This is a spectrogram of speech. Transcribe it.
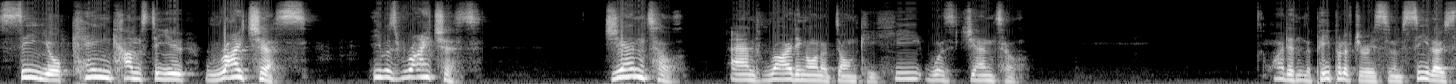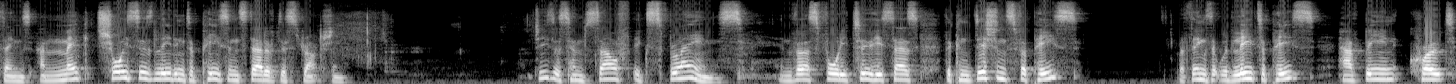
See, your king comes to you righteous. He was righteous, gentle, and riding on a donkey. He was gentle. Why didn't the people of Jerusalem see those things and make choices leading to peace instead of destruction? Jesus himself explains in verse 42, he says, The conditions for peace, the things that would lead to peace, have been, quote,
